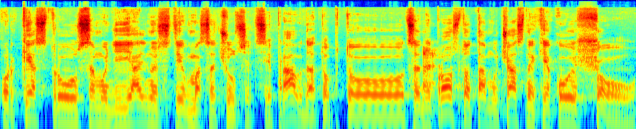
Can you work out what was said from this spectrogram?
оркестру самодіяльності в Масачусетсі, правда? Тобто, це не просто там учасник якогось шоу.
